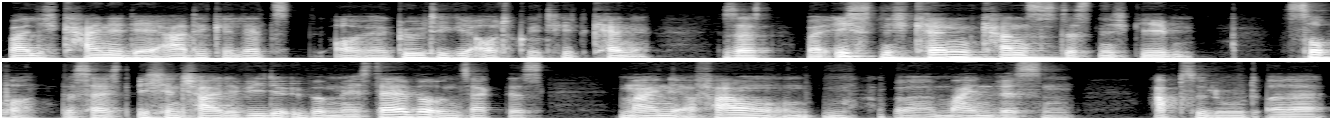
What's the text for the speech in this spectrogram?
weil ich keine derartige letztgültige äh, Autorität kenne. Das heißt, weil ich es nicht kenne, kann es das nicht geben. Super. Das heißt, ich entscheide wieder über mir selber und sage, dass meine Erfahrung und äh, mein Wissen absolut oder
